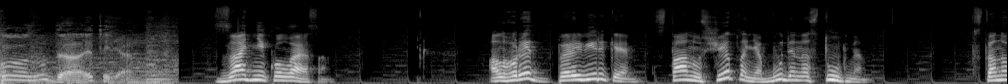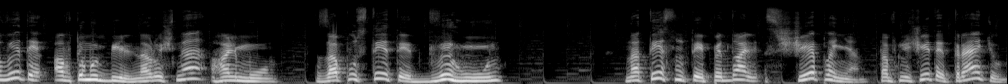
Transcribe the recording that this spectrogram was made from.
О, ну да, это я. задні колеса. Алгоритм перевірки стану щеплення буде наступним: встановити автомобіль на ручне гальмо, запустити двигун, натиснути педаль щеплення та включити третю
